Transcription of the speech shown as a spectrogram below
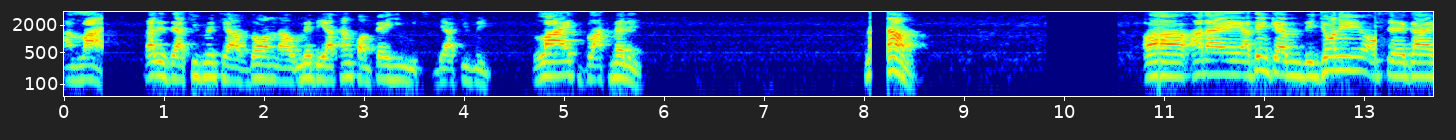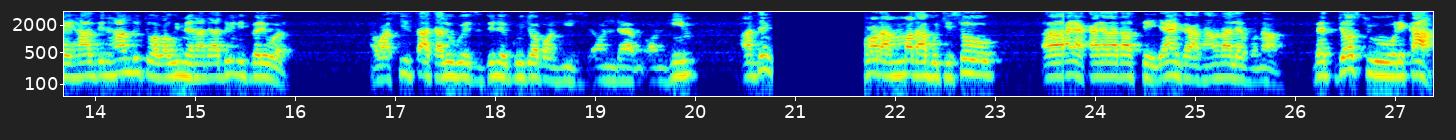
and lie. That is the achievement he have done. Or maybe I can compare him with the achievement. Lies, blackmailing. Now, uh, and I, I think um, the journey of this uh, guy has been handled to our women, and they are doing it very well. Our sister Chalugo is doing a good job on his on them on him. I think brother mother Buchi. So uh, I carry another stage. I ain't got another level now. But just to recap,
